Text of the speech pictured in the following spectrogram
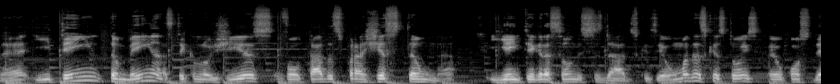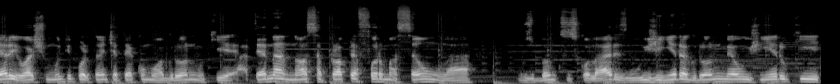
né? E tem também as tecnologias voltadas para a gestão, né? E a integração desses dados. Quer dizer, uma das questões eu considero, e eu acho muito importante até como agrônomo, que até na nossa própria formação lá nos bancos escolares, o engenheiro agrônomo é um engenheiro que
